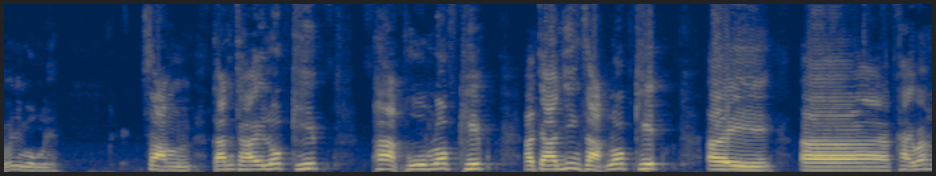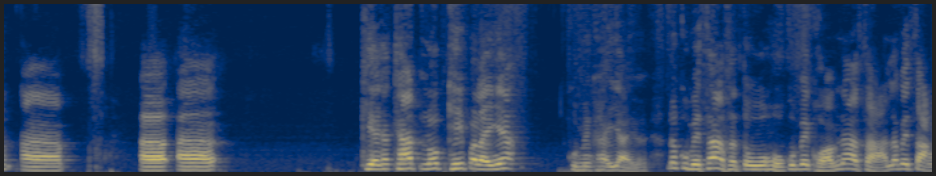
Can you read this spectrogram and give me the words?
วะจะงงเลย สั่งกันชัยลบคลิป ภาคภูมิลบคลิป อาจารย์ยิ่งศักดิ์ลบคลิปไออ่อใครวะเอ่อเอ่อเคลียร์ชัดๆลบคลิปอะไรเงี้ย คุณเป็นใครใหญ่ แล้วคุณไปสร้างศัตรูโหคุณไปขออำนาจศาลแล้วไปสั่ง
